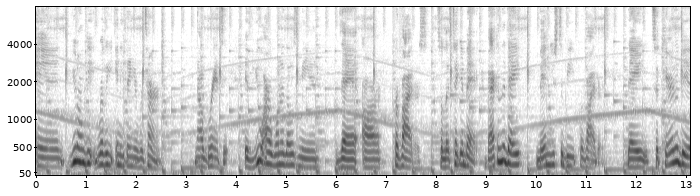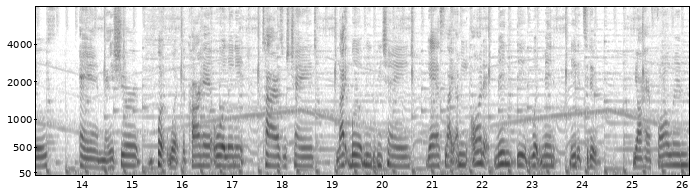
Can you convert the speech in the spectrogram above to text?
and you don't get really anything in return. Now, granted, if you are one of those men that are providers, so let's take it back. Back in the day, men used to be providers. They took care of the bills and made sure what what the car had oil in it, tires was changed, light bulb needed to be changed, gas light. I mean, all that. Men did what men needed to do. Y'all have fallen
